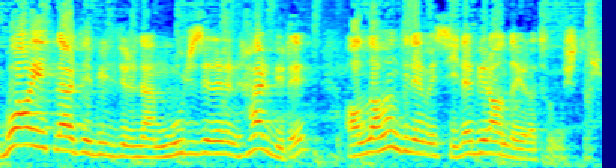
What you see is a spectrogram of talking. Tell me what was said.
Bu ayetlerde bildirilen mucizelerin her biri Allah'ın dilemesiyle bir anda yaratılmıştır.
